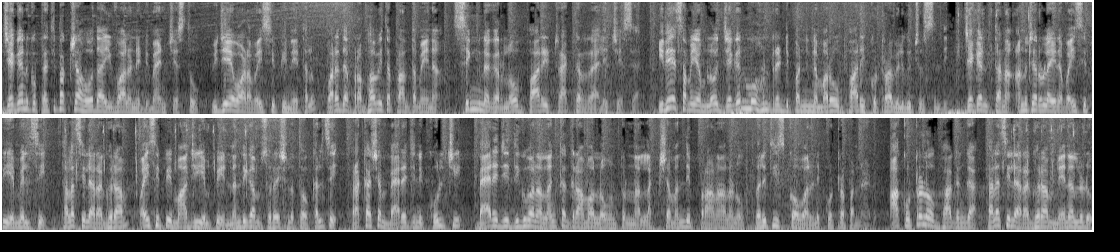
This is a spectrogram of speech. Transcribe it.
జగన్కు ప్రతిపక్ష హోదా ఇవ్వాలని డిమాండ్ చేస్తూ విజయవాడ వైసీపీ నేతలు వరద ప్రభావిత ప్రాంతమైన సింగ్ నగర్లో భారీ ట్రాక్టర్ ర్యాలీ చేశారు. ఇదే సమయంలో జగన్మోహన్ రెడ్డి పన్నిన మరో భారీ కుట్ర వెలుగు చూసింది. జగన్ తన అనుచరులైన YCP MLC Talasila Raghuram YCP మాజీ ఎంపీ నందిగాం సురేష్లతో కలిసి ప్రకాశం బ్యారేజీని కూల్చి బ్యారేజీ దిగువన లంక గ్రామాల్లో ఉంటున్న లక్ష మంది ప్రాణాలను బలి తీసుకోవాలని కుట్ర పన్నాడు. ఆ కుట్రలో భాగంగా తలశీల రఘురాం మేనల్లుడు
